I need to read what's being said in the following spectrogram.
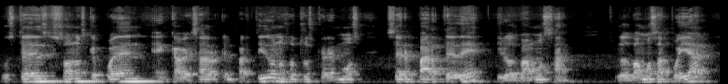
ustedes son los que pueden encabezar el partido, nosotros queremos ser parte de y los vamos a, los vamos a apoyar.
